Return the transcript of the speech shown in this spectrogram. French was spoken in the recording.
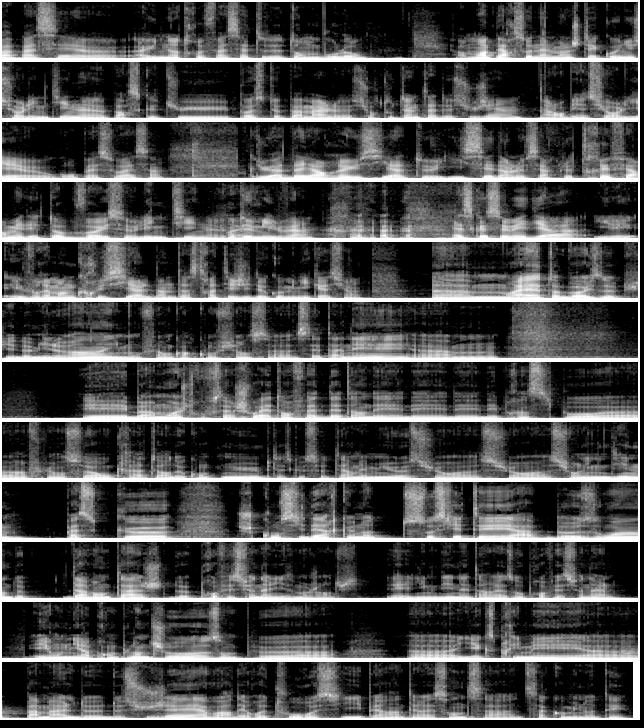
va passer à une autre facette de ton boulot. Alors moi personnellement, je t'ai connu sur LinkedIn parce que tu postes pas mal sur tout un tas de sujets. Hein. Alors bien sûr liés au groupe SOS. Tu as d'ailleurs réussi à te hisser dans le cercle très fermé des Top Voice LinkedIn 2020. Est-ce que ce média il est, vraiment crucial dans ta stratégie de communication? Euh, Ouais, Top Voice depuis 2020. Ils m'ont fait encore confiance euh, cette année. Euh, et ben moi, je trouve ça chouette en fait d'être un des, des, principaux influenceurs ou créateurs de contenu. Peut-être que ce terme est mieux sur, sur, sur LinkedIn parce que je considère que notre société a besoin de davantage de professionnalisme aujourd'hui. Et LinkedIn est un réseau professionnel et on y apprend plein de choses. On peut euh, euh, y exprimer euh, pas mal de, sujets, avoir des retours aussi hyper intéressants de sa, de sa communauté.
